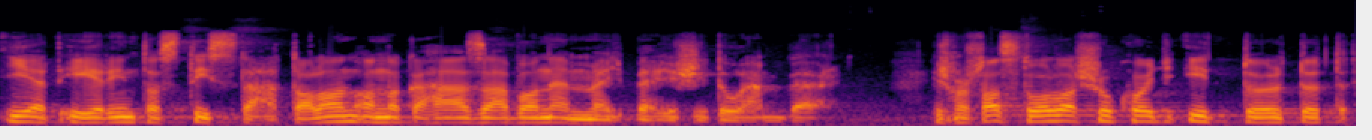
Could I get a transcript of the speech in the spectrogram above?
ilyet érint, az tisztátalan, annak a házában nem megy be egy zsidó ember. És most azt olvassuk, hogy itt töltött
